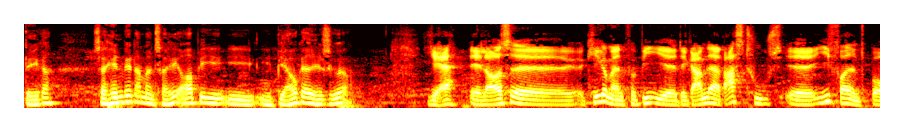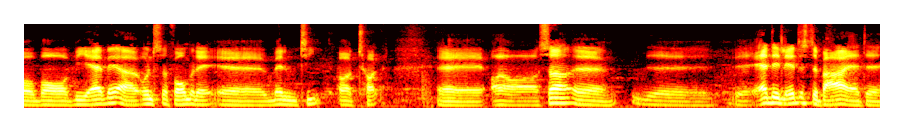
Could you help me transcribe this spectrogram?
dækker, så henvender man sig herop i, i, i Bjerggade Helsingør. Ja, eller også øh, kigger man forbi øh, det gamle arresthus øh, i Fredensborg, hvor vi er hver onsdag formiddag øh, mellem 10 og 12. Øh, og så øh, øh, er det letteste bare, at øh,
